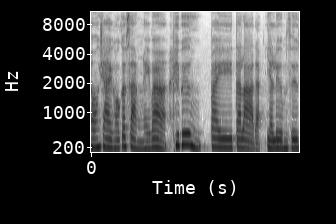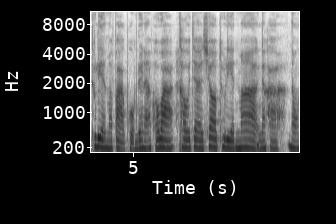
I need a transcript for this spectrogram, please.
น้องชายเขาก็สั่งไงว่า พี่พึ่งไปตลาดอะอย่าลืมซื้อทุเรียนมาฝากผมด้วยนะ เพราะว่าเขาจะชอบทุเรียนมากนะคะ น้อง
